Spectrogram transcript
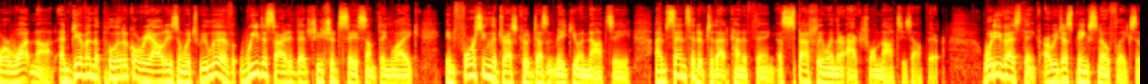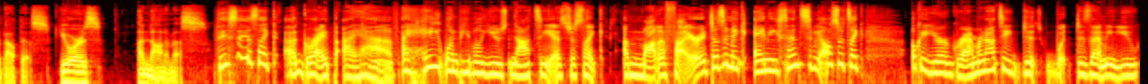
or whatnot, and given the political realities in which we live, we decided that she should say something like, enforcing the dress code doesn't make you a Nazi. I'm sensitive to that kind of thing, especially when there are actual Nazis out there. What do you guys think? Are we just being snowflakes about this? Yours, Anonymous. This is like a gripe I have. I hate when people use Nazi as just like a modifier. It doesn't make any sense to me. Also, it's like, okay, you're a grammar Nazi. Does, what does that mean? You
